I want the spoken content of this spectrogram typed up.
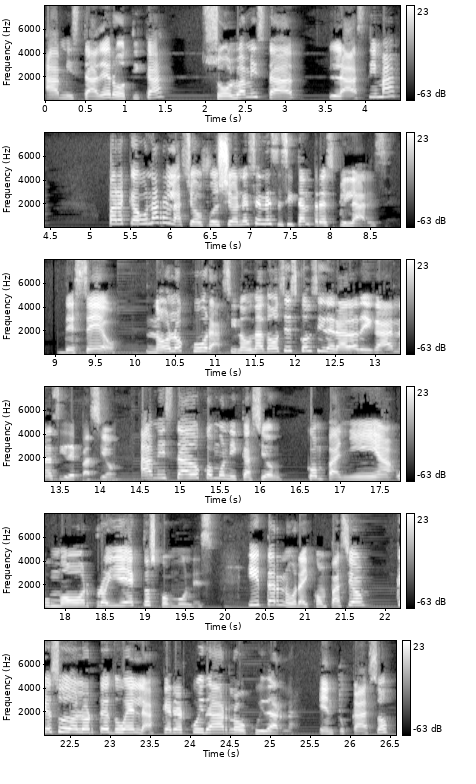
¿Amistad erótica? ¿Solo amistad? ¿Lástima? Para que una relación funcione se necesitan tres pilares. Deseo, no locura, sino una dosis considerada de ganas y de pasión. Amistad o comunicación, compañía, humor, proyectos comunes. Y ternura y compasión, que su dolor te duela, querer cuidarlo o cuidarla. En tu caso,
